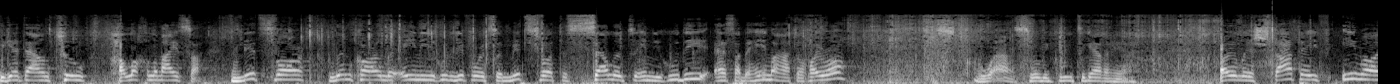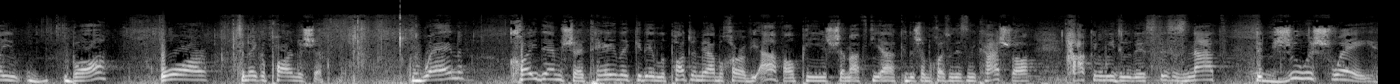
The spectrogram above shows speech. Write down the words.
we get down to halacha lemaisa. Mitzvah limkar le'eni yehudi therefore it's a mitzvah to sell it to any yehudi as a behema hatahoira wow it's really glued together here. Or to make a partnership. When koidem kidei al pi kedusha b'chor so this is kasha. How can we do this? This is not the Jewish way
